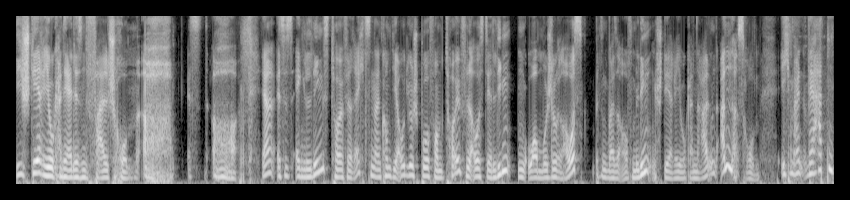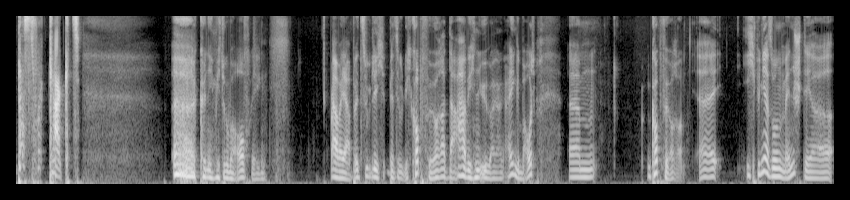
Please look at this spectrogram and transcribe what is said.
Die Stereokanäle sind falsch rum. Oh, es, oh. Ja, es ist Engel links, Teufel rechts und dann kommt die Audiospur vom Teufel aus der linken Ohrmuschel raus, beziehungsweise auf dem linken Stereokanal und andersrum. Ich meine, wer hat denn das verkackt? Äh, könnte ich mich drüber aufregen. Aber ja, bezüglich, bezüglich Kopfhörer, da habe ich einen Übergang eingebaut. Ähm, Kopfhörer. Äh, ich bin ja so ein Mensch, der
